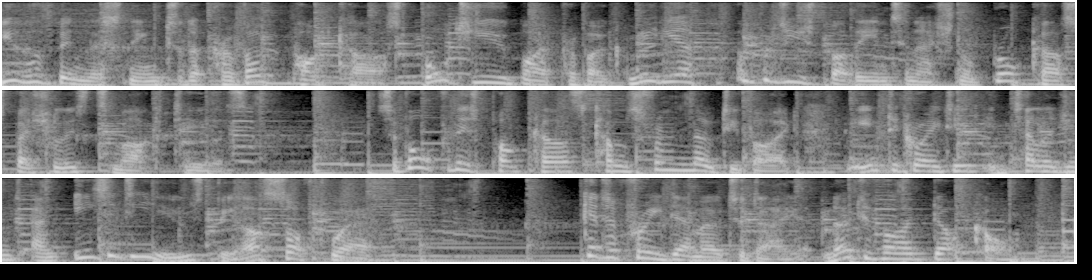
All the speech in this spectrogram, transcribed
You have been listening to the Provoke podcast, brought to you by Provoke Media and produced by the international broadcast specialists Markettiers. Support for this podcast comes from Notified, the integrated, intelligent, and easy to use PR software. Get a free demo today at notified.com.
